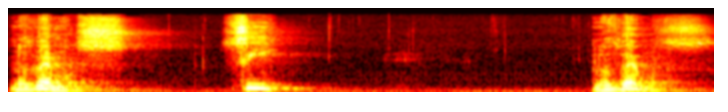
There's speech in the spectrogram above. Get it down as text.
Nos vemos. Sí. Nos vemos.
